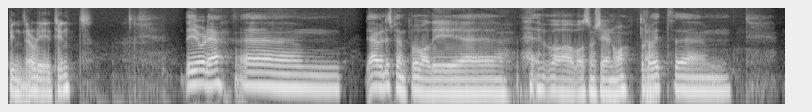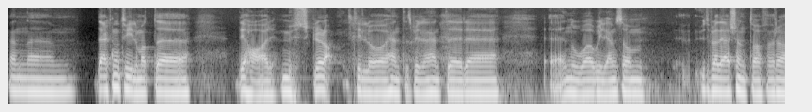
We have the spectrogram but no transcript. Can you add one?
begynner det å bli tynt. det gjør det. Ehm, Jeg er veldig spent på hva, de, eh, hva, hva som skjer nå, for så vidt. Ehm, Men det er ikke noen tvil om at eh, de har muskler da, til å hente spillere. Henter eh, eh, Noah Williams som ut fra det jeg skjønte var fra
